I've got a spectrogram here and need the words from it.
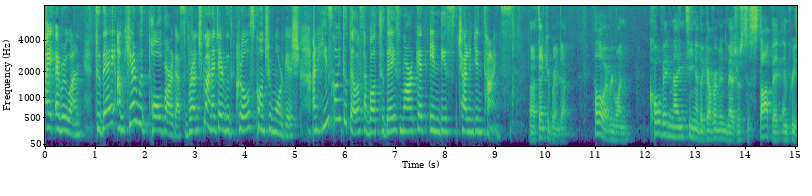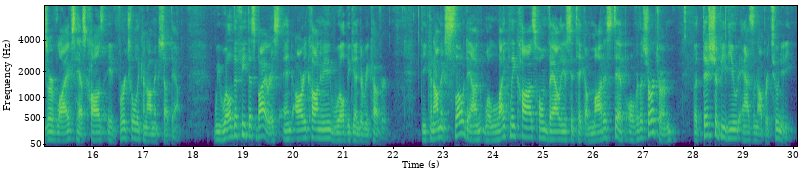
Hi everyone. Today I'm here with Paul Vargas, branch manager with Cross Country Mortgage, and he's going to tell us about today's market in these challenging times. Uh, thank you, Brenda. Hello, everyone. COVID-19 and the government measures to stop it and preserve lives has caused a virtual economic shutdown. We will defeat this virus and our economy will begin to recover. The economic slowdown will likely cause home values to take a modest dip over the short term, but this should be viewed as an opportunity.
